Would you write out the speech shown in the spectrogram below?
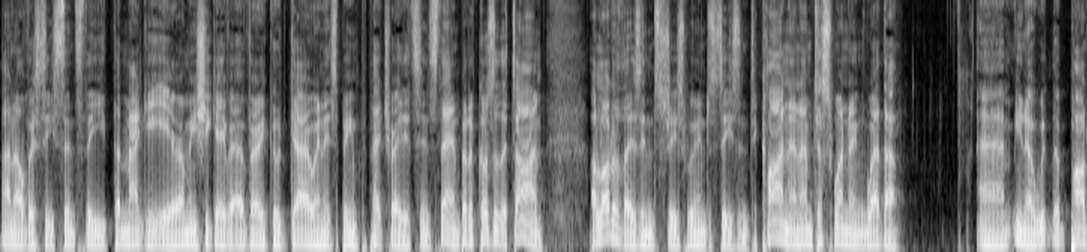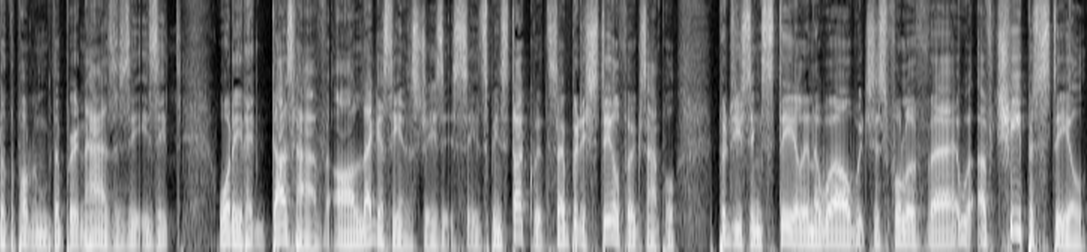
and obviously since the the Maggie era, I mean, she gave it a very good go, and it's been perpetuated since then. But of course, at the time, a lot of those industries were industries in decline, and I'm just wondering whether um, you know, the part of the problem that Britain has is it, is it what it does have are legacy industries. It's it's been stuck with. So British Steel, for example, producing steel in a world which is full of uh, of cheaper steel.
